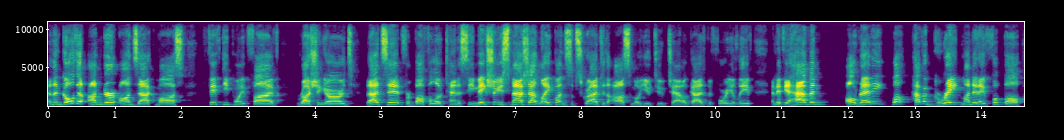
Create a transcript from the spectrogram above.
and then go the under on Zach Moss, 50.5 rushing yards. That's it for Buffalo, Tennessee. Make sure you smash that like button, subscribe to the Awesemo YouTube channel, guys, before you leave. And if you haven't already, well, have a great Monday Night Football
